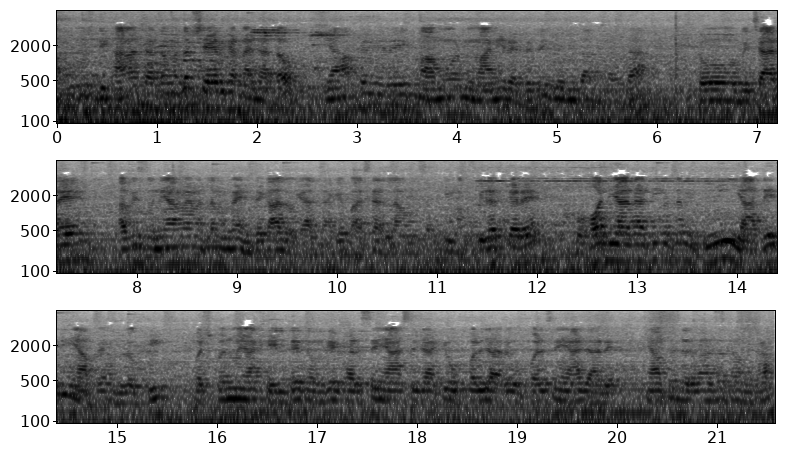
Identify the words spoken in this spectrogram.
आपको कुछ दिखाना चाहता हूँ मतलब शेयर करना चाहता हूँ। यहाँ पे मेरे एक मामू और मुमानी रहते थे, जो भी का घर था तो बेचारे अब इस दुनिया में मतलब उनका इंतकाल हो गया अल्लाह के पास अल्लाह उन सबकी मफफिरत करे। बहुत याद आती मतलब इतनी यादें थी यहाँ पे हम लोग की। बचपन में यहाँ खेलते थे उनके घर से, यहाँ से जाके ऊपर जा रहे, ऊपर से यहाँ जा रहे। यहाँ पे दरवाज़ा था उनका।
